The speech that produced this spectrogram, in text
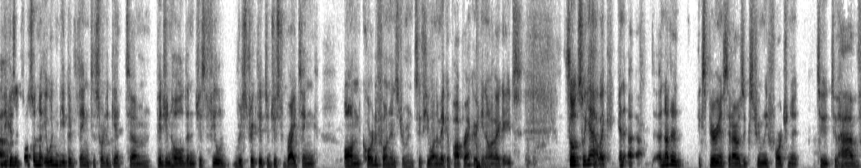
um, because it's also not, it wouldn't be a good thing to sort of get um, pigeonholed and just feel restricted to just writing on chordophone instruments if you want to make a pop record you know like it's so so yeah like and uh, another experience that i was extremely fortunate to to have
